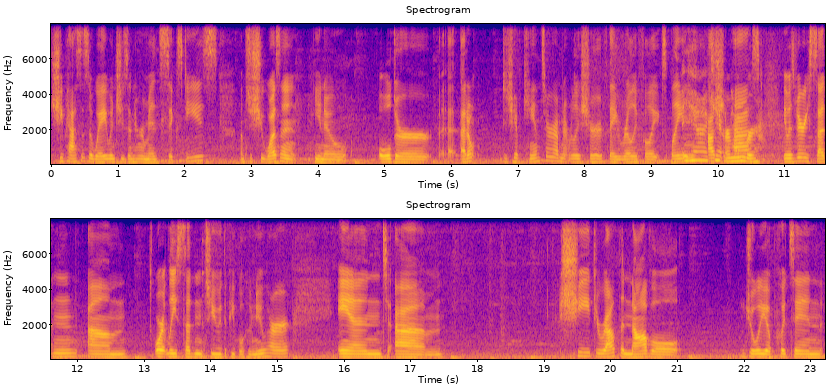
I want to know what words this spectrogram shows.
She passes away when she's in her mid 60s. Um, so she wasn't, you know, older. I- don't. Did she have cancer? I'm not really sure if they really fully explain Yeah, I how can't she remember. passed. It was very sudden, um, or at least sudden to the people who knew her. And um, she, throughout the novel, Julia puts in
